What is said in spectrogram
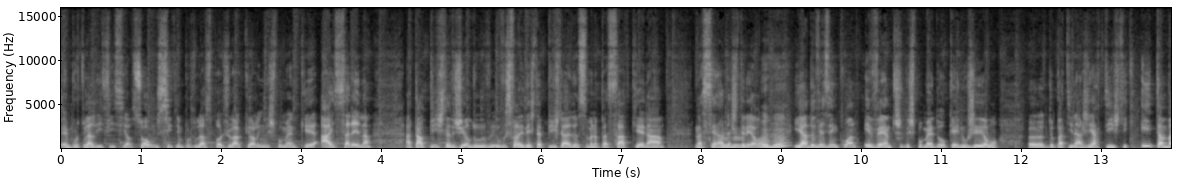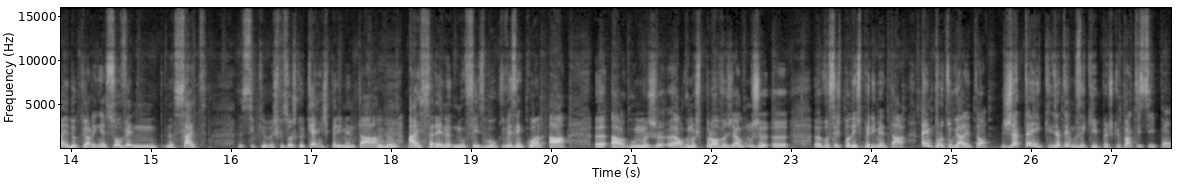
em Portugal é difícil. Só um sítio em Portugal se pode jogar curling neste momento, que é a Ice Arena. A tal pista de gelo, do- eu vos falei desta pista da semana passada, que é na, na Serra da Estrela. E há de vez em quando eventos neste momento hockey no gelo, eh, de patinagem artística e também de curling. É só ver no, no site. As pessoas que querem experimentar a Ice Arena no Facebook, de vez em quando há eh, algumas, eh, algumas provas, algumas, eh, vocês podem experimentar. Em Portugal, então, já, tem, já temos equipas que participam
